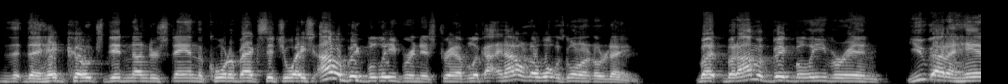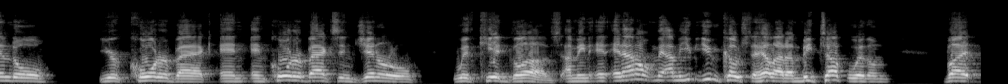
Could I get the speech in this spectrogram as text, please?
the, the, head coach didn't understand the quarterback situation. I'm a big believer in this trev. Look I, and i don't know what was going on at notre dame but but i'm a big believer in you got to handle your quarterback and and quarterbacks in general with kid gloves. I mean, and, and I don't. I mean, you, you can coach the hell out of them, be tough with them, but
